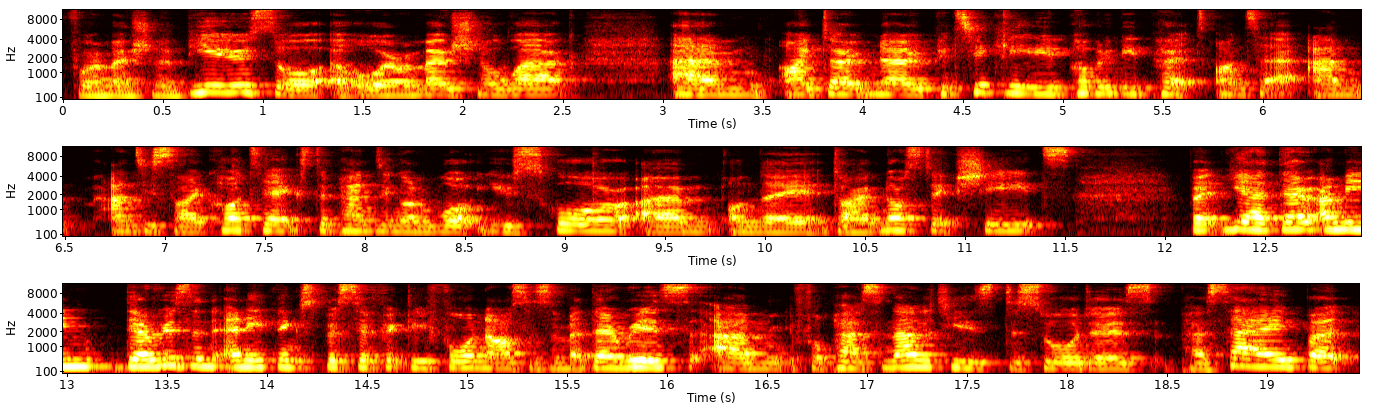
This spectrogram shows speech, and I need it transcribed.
for emotional abuse or or emotional work. Um, I don't know, particularly you'd probably be put onto um, antipsychotics depending on what you score um, on the diagnostic sheets. But yeah, there. I mean, there isn't anything specifically for narcissism, but there is um, for personalities disorders per se. But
